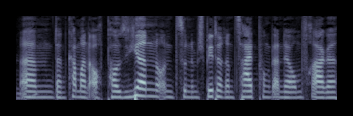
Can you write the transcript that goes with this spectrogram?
Mhm. Ähm, dann kann man auch pausieren und zu einem späteren Zeitpunkt an der Umfrage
